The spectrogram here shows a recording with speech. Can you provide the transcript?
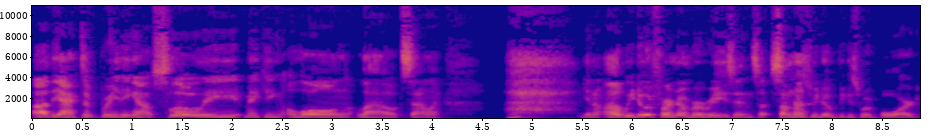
Uh, the act of breathing out slowly, making a long, loud sound like, you know, uh, we do it for a number of reasons. Sometimes we do it because we're bored.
